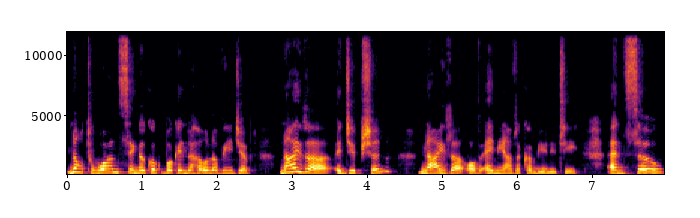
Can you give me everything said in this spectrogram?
Not one single cookbook in the whole of Egypt, neither Egyptian, neither of any other community. And so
